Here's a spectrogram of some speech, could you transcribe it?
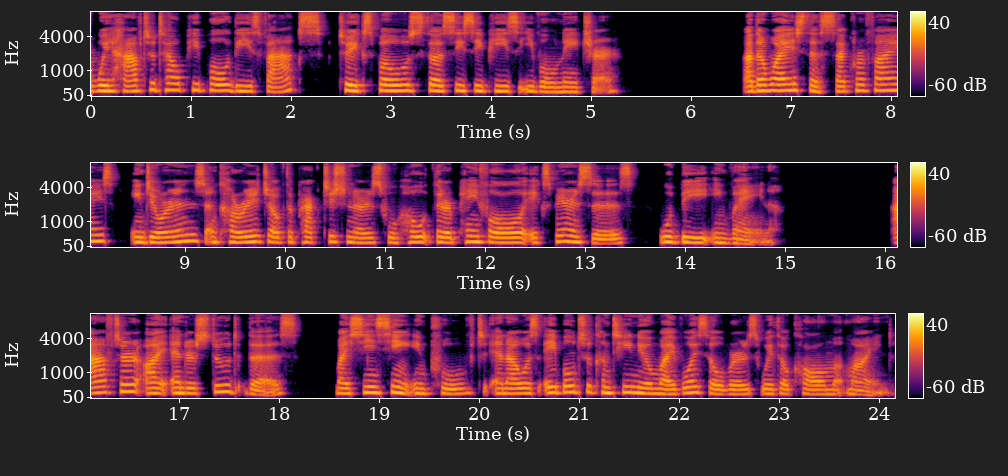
we have to tell people these facts to expose the CCP's evil nature. Otherwise, the sacrifice, endurance, and courage of the practitioners who hold their painful experiences would be in vain. After I understood this, my xinxing improved and I was able to continue my voiceovers with a calm mind.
